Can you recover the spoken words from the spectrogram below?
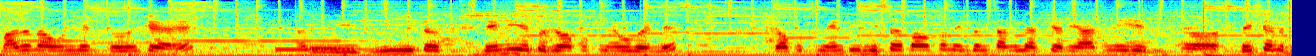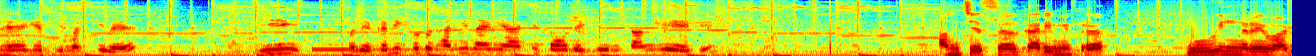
माझं नाव उन्मेश सोळंके आहे. आणि मी इथं नेहमी येतो जेव्हापासून हे उघडले. तेव्हापासून यांची मिसळपाव पण एकदम चांगली लागते आणि आज मी हे स्पेशल भेळ घेतली मटकी भेळ. ही म्हणजे कधी कुठं खाल्ली नाही अशी चव देखील चांगली आहे ती आमचे सहकारी मित्र गोविंद नरेवाड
